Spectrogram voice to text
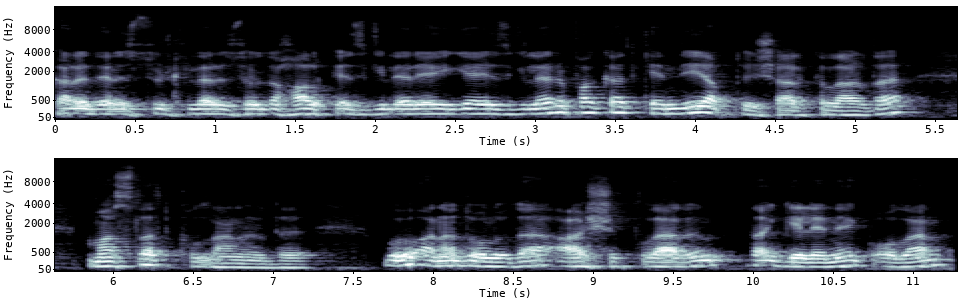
Karadeniz türküleri söyledi, halk ezgileri, Ege ezgileri fakat kendi yaptığı şarkılarda maslat kullanırdı. Bu Anadolu'da aşıkların da gelenek olan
